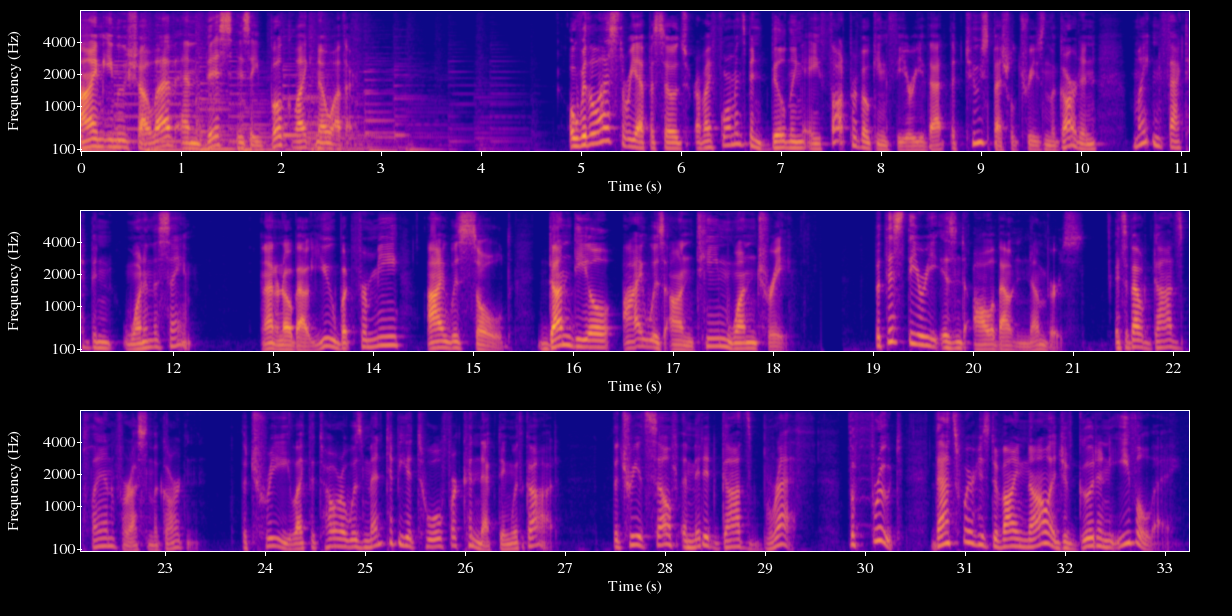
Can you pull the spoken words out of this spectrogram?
I'm Emu Shalev, and this is a book like no other. Over the last three episodes, Rabbi Fohrman's been building a thought provoking theory that the two special trees in the garden might in fact have been one and the same. And I don't know about you, but for me, I was sold. Done deal, I was on Team One Tree. But this theory isn't all about numbers. It's about God's plan for us in the garden. The tree, like the Torah, was meant to be a tool for connecting with God. The tree itself emitted God's breath. The fruit, that's where his divine knowledge of good and evil lay.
